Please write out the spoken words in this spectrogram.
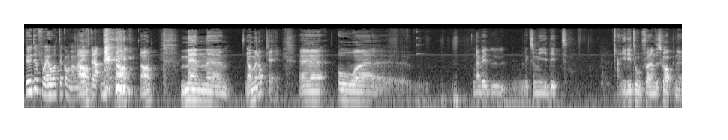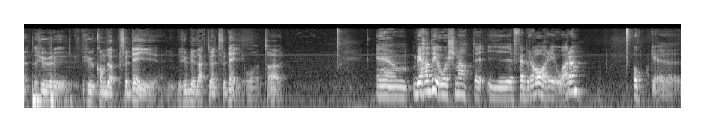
Du, det får jag återkomma med ja, efterhand. ja, ja. Men, eh, ja men okej. Okay. Eh, och eh, när vi liksom i ditt i ditt ordförandeskap nu, hur, hur kom det upp för dig? Hur blev det aktuellt för dig att ta över? Ehm, vi hade ju årsmöte i februari i år. Och eh,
